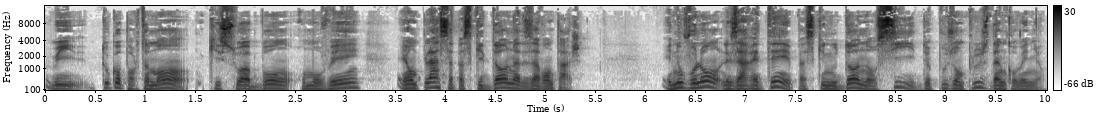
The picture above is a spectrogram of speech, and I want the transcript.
Oui, tout comportement, qu'il soit bon ou mauvais, est en place parce qu'il donne des avantages. Et nous voulons les arrêter parce qu'ils nous donnent aussi de plus en plus d'inconvénients.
